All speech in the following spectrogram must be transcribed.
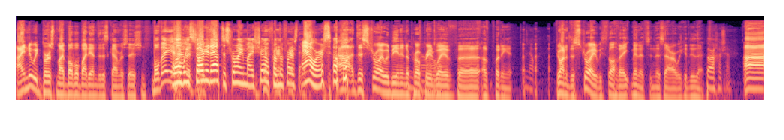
I knew we'd burst my bubble by the end of this conversation. Well, there you Well, we it, started folks. out destroying my show from the first hour, so Uh, destroy would be an inappropriate No. way of uh, of putting it. No. If you want to destroy it, we still have eight minutes in this hour. We could do that. Baruch Hashem. Uh,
